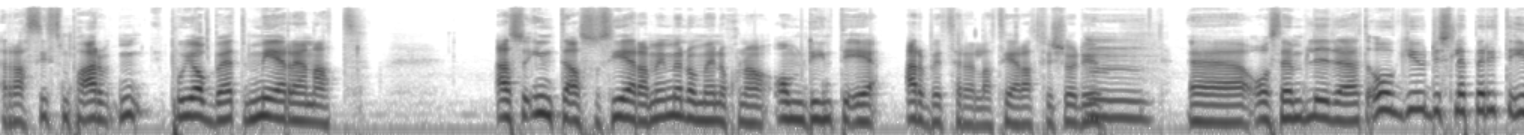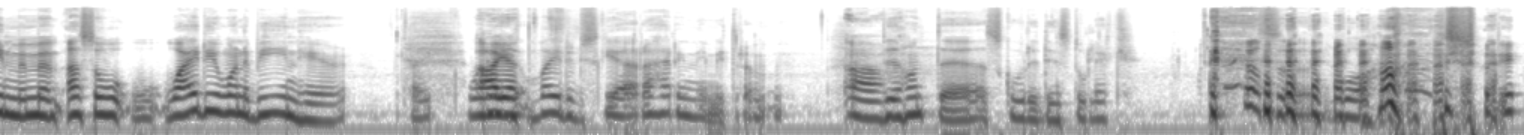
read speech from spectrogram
rasism på, på jobbet mer än att Alltså inte associera mig med de människorna om det inte är arbetsrelaterat, förstår du? Mm. Eh, och sen blir det att åh gud du släpper inte in mig, men alltså why do you wanna be in here? Like, what Ja, är, jag- Vad är det du ska göra här inne i mitt rum? Ja. Vi har inte skor i din storlek. Alltså, du?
